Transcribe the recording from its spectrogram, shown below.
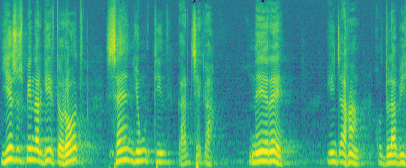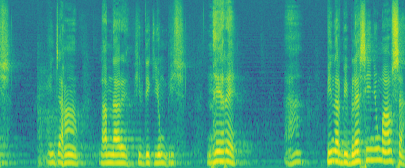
Есүс би нар гэрт ороод сайн юм тэнд гарч байгаа. Нэрэ энэ жахан худлаа биш. Энэ жахан ламнаар хилдэг юм биш. Нэрэ. Аа Би нар Библиэсийн юм авсан.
